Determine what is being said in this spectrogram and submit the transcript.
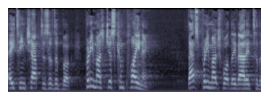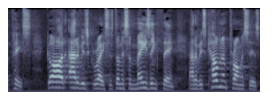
18 chapters of the book? Pretty much just complaining. That's pretty much what they've added to the piece. God, out of His grace, has done this amazing thing. Out of His covenant promises,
